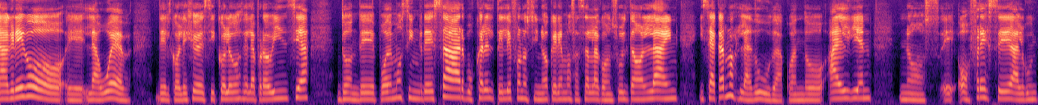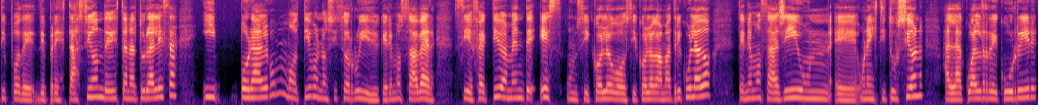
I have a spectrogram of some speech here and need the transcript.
agrego eh, la web del Colegio de Psicólogos de la provincia, donde podemos ingresar, buscar el teléfono si no queremos hacer la consulta online y sacarnos la duda cuando alguien nos eh, ofrece algún tipo de, de prestación de esta naturaleza y por algún motivo nos hizo ruido y queremos saber si efectivamente es un psicólogo o psicóloga matriculado, tenemos allí eh, una institución a la cual recurrir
